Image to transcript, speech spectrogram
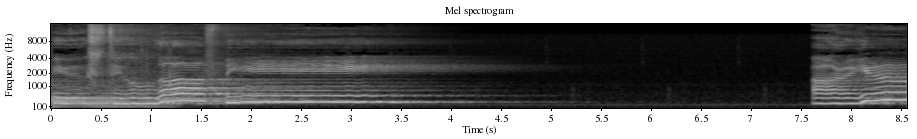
You still love me. Are you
